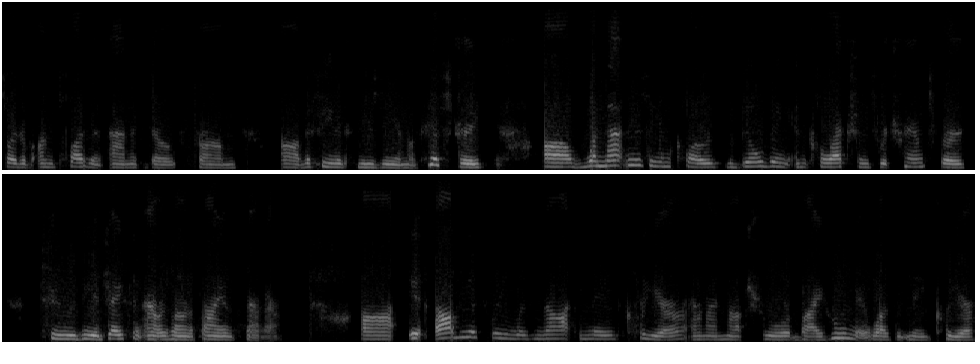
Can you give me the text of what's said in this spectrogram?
sort of unpleasant anecdote from uh, the Phoenix Museum of History uh, when that museum closed, the building and collections were transferred to the adjacent Arizona Science Center. Uh, it obviously was not made clear, and I'm not sure by whom it wasn't made clear,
